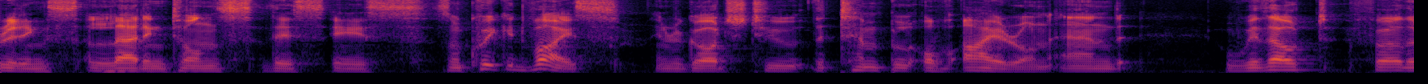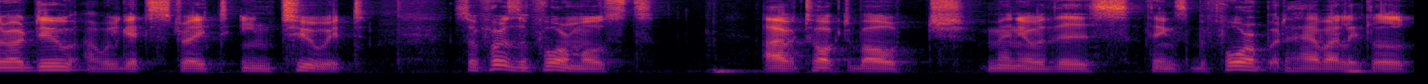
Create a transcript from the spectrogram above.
Greetings, Laddingtons. This is some quick advice in regards to the Temple of Iron, and without further ado, I will get straight into it. So, first and foremost, I've talked about many of these things before, but I have a little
